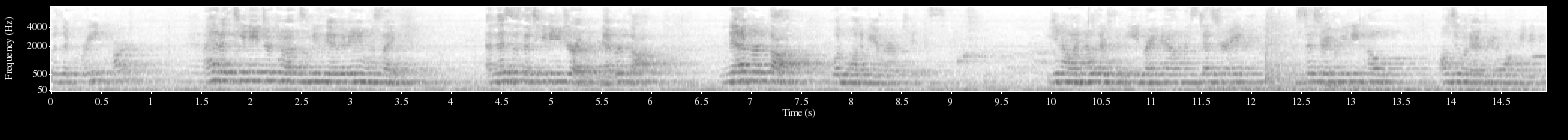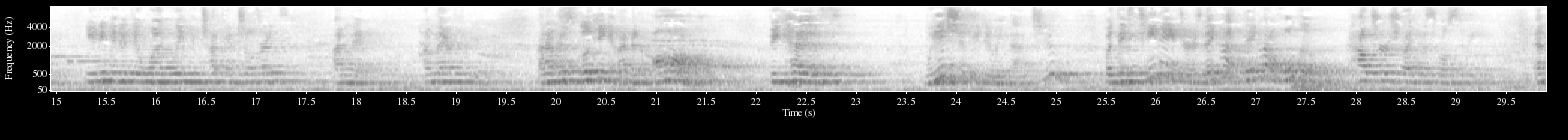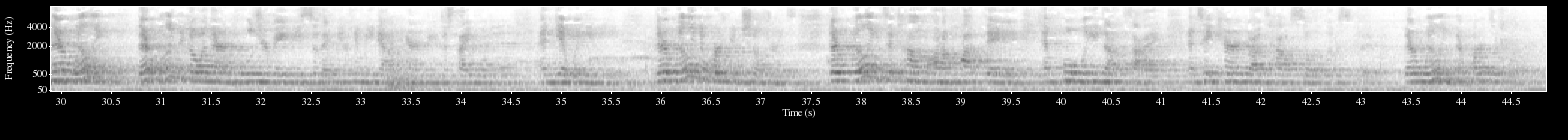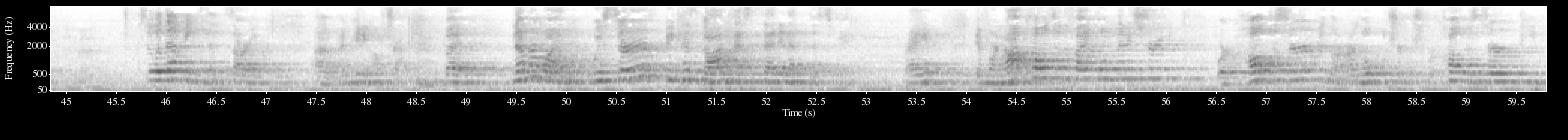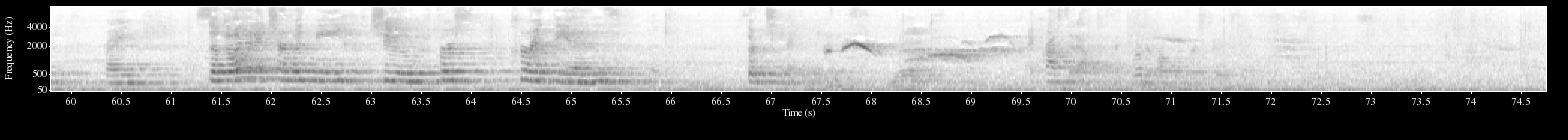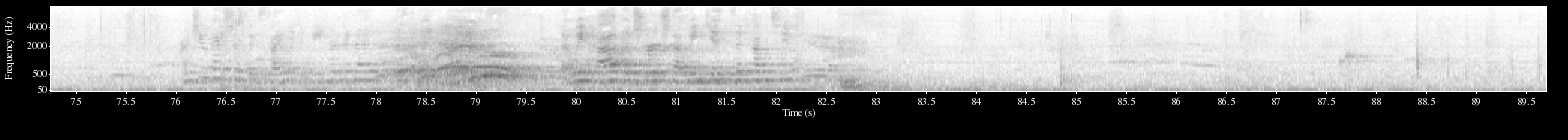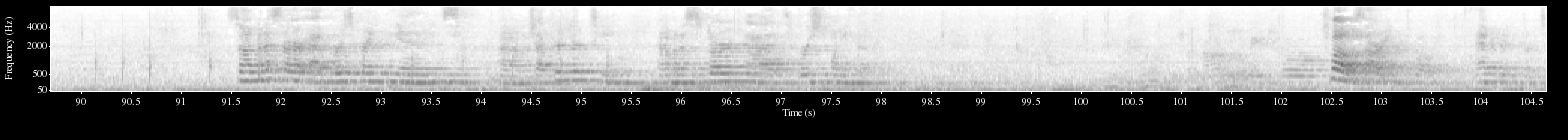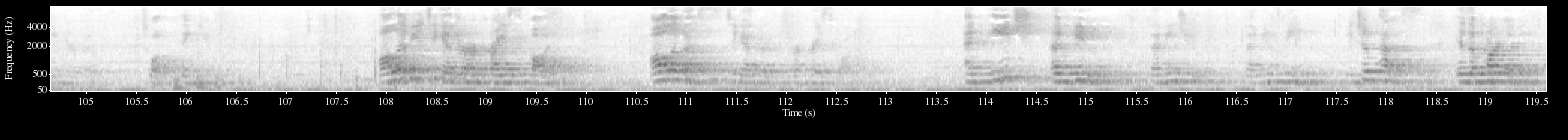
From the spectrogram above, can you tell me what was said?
with a great heart. I had a teenager come up to me the other day and was like, and this is a teenager I would never thought, never thought would want to be around kids. You know, I know there's a need right now, Miss Desiree. Miss Desiree, you need help, I'll do whatever you want me to do. You need me to do one week in children's? I'm there. I'm there for you. And I'm just looking and I'm in awe because we should be doing that too. But these teenagers, they got, they got a hold of how church life is supposed to be. And they're willing. They're willing to go in there and hold your baby so that you can be down here and be discipled and, get what you need. They're willing to work in children's. They're willing to come on a hot day and pull weeds outside and take care of God's house so it looks good. They're willing. Their hearts are willing. So with that being said, sorry, um, I'm getting off track. But number one, we serve because God has set it up this way, right? If we're not called to the fivefold ministry, we're called to serve in our, local church. We're called to serve people, right? So go ahead and turn with me to 1 Corinthians 13, I believe it. I crossed it out because I wrote it wrong the first time. So. Aren't you guys just excited to be here today? Yes. That we have a church that we get to come to? So I'm going to start at 1 Corinthians um, chapter 13, and I'm going to start at verse 27. 12, sorry, 12. I haven't written 13 here, but 12, thank you. All of you together are Christ's body. All of us together are Christ's body. And each of you, that means you, that means me, each of us is a part of it.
